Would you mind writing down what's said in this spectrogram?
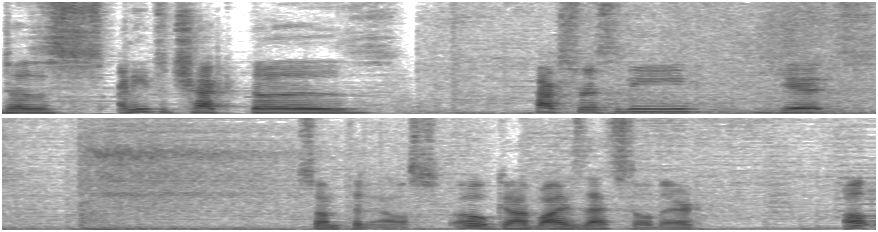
Does... I need to check, does... Toxtricity, get something else. Oh god, why is that still there? Oh,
